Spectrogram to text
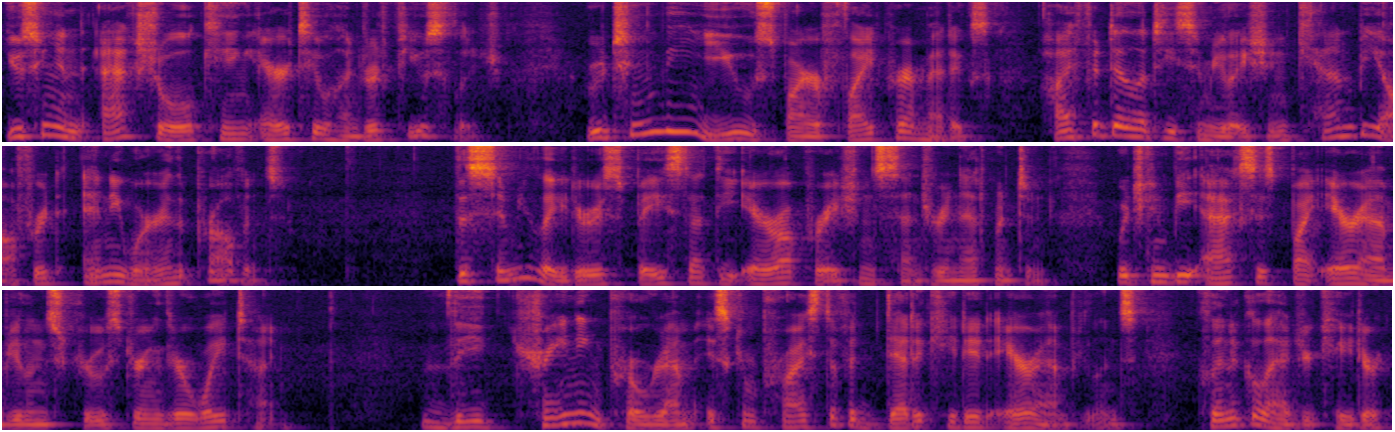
using an actual King Air 200 fuselage. Routinely used by our flight paramedics, high fidelity simulation can be offered anywhere in the province. The simulator is based at the Air Operations Center in Edmonton, which can be accessed by air ambulance crews during their wait time. The training program is comprised of a dedicated air ambulance, clinical educator,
